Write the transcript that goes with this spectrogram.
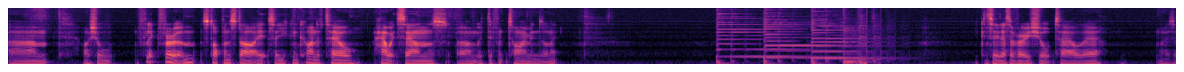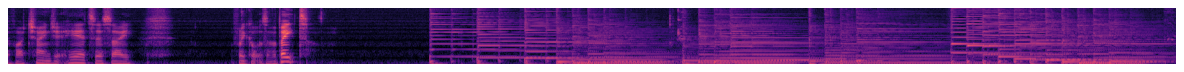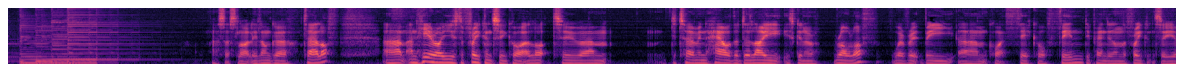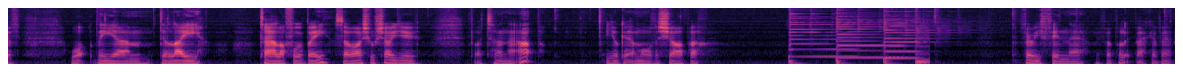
Um, I shall flick through them, stop and start it, so you can kind of tell how it sounds um, with different timings on it. You can see that's a very short tail there. Whereas if I change it here to say three quarters of a beat, that's a slightly longer tail off. Um, and here I use the frequency quite a lot to um, determine how the delay is going to roll off, whether it be um, quite thick or thin, depending on the frequency of what the um, delay tail off will be. So I shall show you, if I turn that up, you'll get a more of a sharper, very thin there, if I pull it back a bit.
